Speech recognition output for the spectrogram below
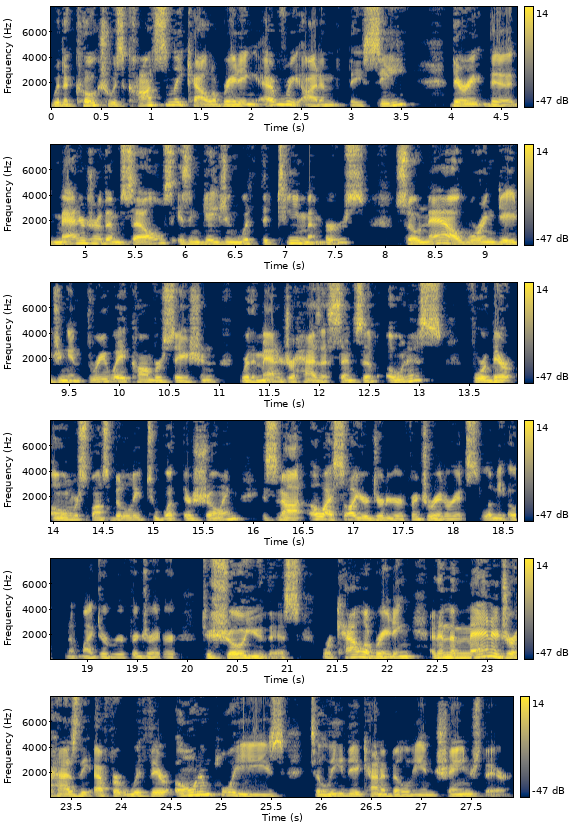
with a coach who is constantly calibrating every item that they see. They're, the manager themselves is engaging with the team members. So now we're engaging in three way conversation where the manager has a sense of onus for their own responsibility to what they're showing. It's not, oh, I saw your dirty refrigerator. It's let me open up my dirty refrigerator to show you this. We're calibrating. And then the manager has the effort with their own employees to lead the accountability and change there.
